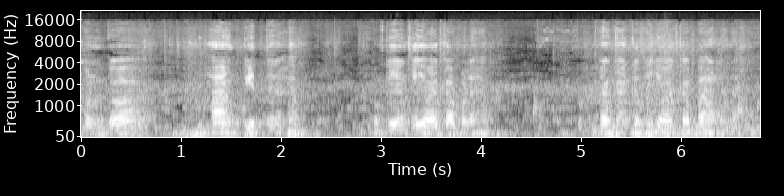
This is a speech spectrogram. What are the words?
คนก็ห้างปิดแล้วนะครับคนก็ยังทยอยกลับมาแล้วครับพนักงานก็ทยอยกลับบ้านแล้วนะครับ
